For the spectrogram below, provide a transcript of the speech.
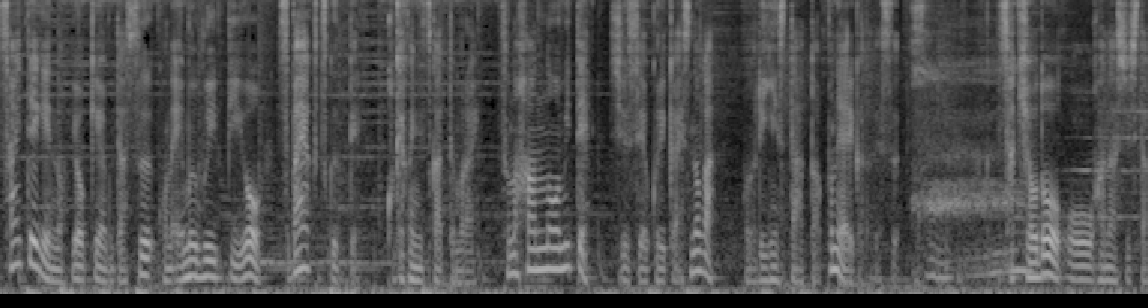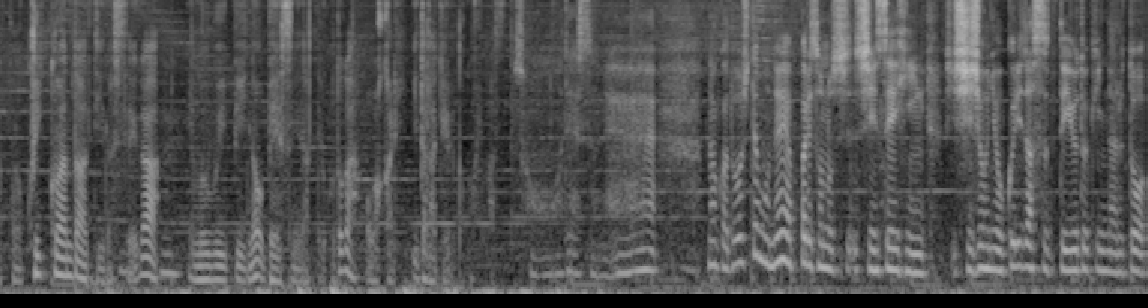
最低限の要件を満たすこの MVP を素早く作って顧客に使ってもらいその反応を見て修正を繰り返すのがこのリーンスタートアップのやり方です。先ほどお話ししたこのクイックアンダーティーの姿勢が MVP のベースになっていることがお分かりいただけると思いますですね。なんかどうしてもねやっぱりその新製品市場に送り出すっていう時になると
